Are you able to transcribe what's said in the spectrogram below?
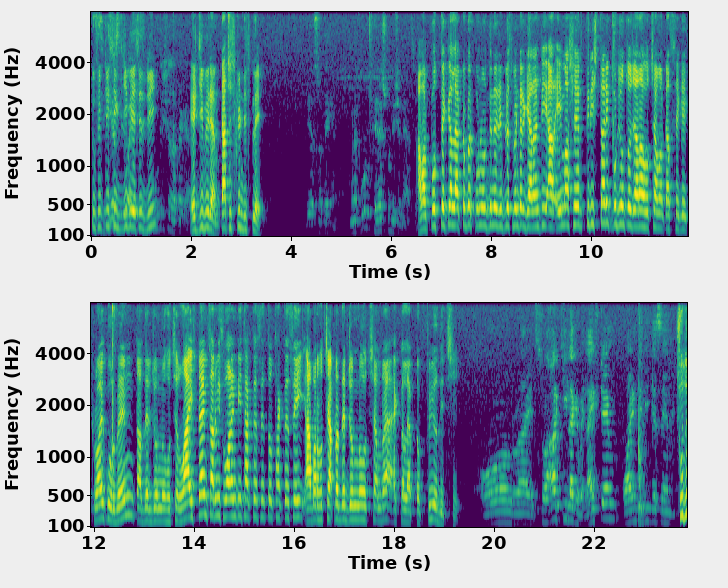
two fifty six GB SSD 29000 টাকা। Eight GB RAM touch screen display দেখেন। মানে আমার প্রত্যেকটা ল্যাপটপের পনেরো দিনের রিপ্লেসমেন্টের গ্যারান্টি আর এই মাসের তিরিশ তারিখ পর্যন্ত যারা হচ্ছে আমার কাছ থেকে ক্রয় করবেন তাদের জন্য হচ্ছে লাইফ টাইম সার্ভিস ওয়ারেন্টি থাকতেছে তো থাকতেছেই। আবার হচ্ছে আপনাদের জন্য হচ্ছে আমরা একটা ল্যাপটপ ফ্রিও দিচ্ছি। শুধু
